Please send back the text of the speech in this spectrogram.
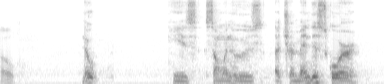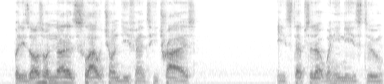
Oh. Nope. He's someone who's a tremendous scorer, but he's also not a slouch on defense. He tries. He steps it up when he needs to.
